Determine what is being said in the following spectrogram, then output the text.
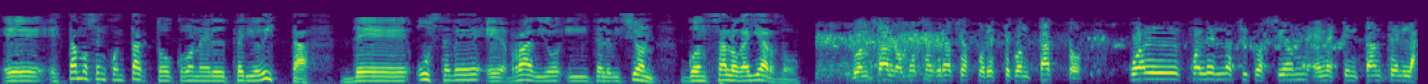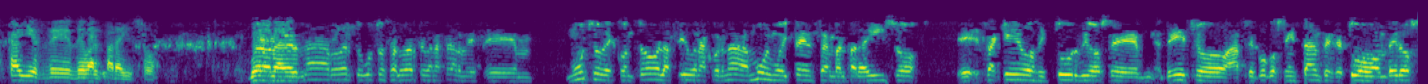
eh, estamos en contacto con el periodista de UCB eh, Radio y Televisión, Gonzalo Gallardo. Gonzalo, muchas gracias por este contacto. ¿Cuál, cuál es la situación en este instante en las calles de, de Valparaíso? Bueno, la verdad, Roberto, gusto saludarte, buenas tardes. mucho descontrol, ha sido una jornada muy, muy tensa en Valparaíso eh, saqueos, disturbios. Eh, de hecho, hace pocos instantes estuvo bomberos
